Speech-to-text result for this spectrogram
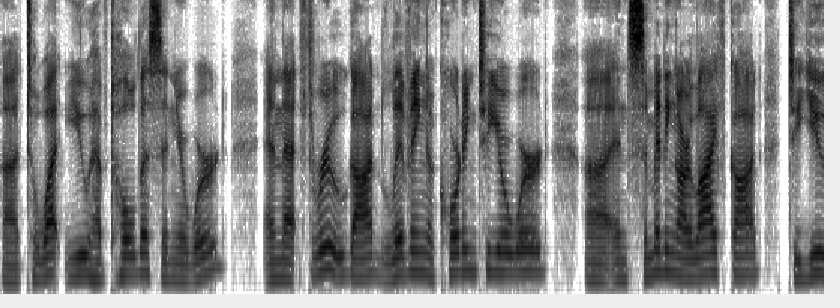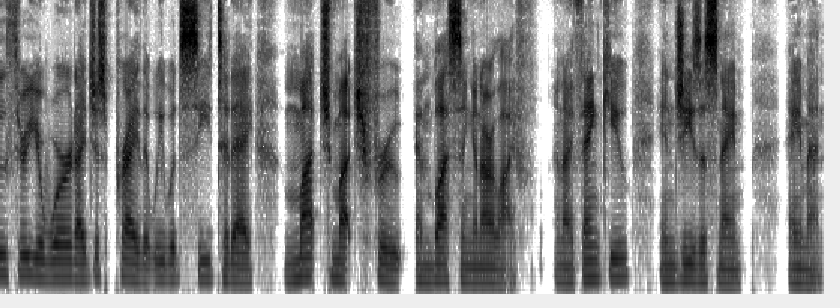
uh, to what you have told us in your word, and that through God living according to your word uh, and submitting our life, God, to you through your word, I just pray that we would see today much, much fruit and blessing in our life. And I thank you in Jesus' name. Amen.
